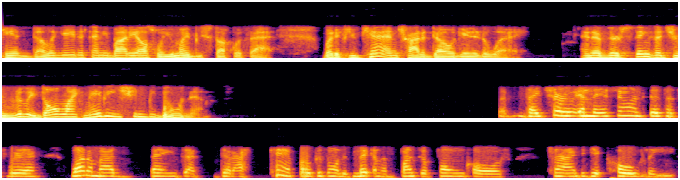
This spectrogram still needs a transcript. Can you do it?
can't delegate it to anybody else, well, you might be stuck with that. But if you can, try to delegate it away. And if there's things that you really don't like, maybe you shouldn't be doing them. They true in the insurance business where one of my things that that I can't focus on is making a bunch of phone calls trying to get cold leads.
